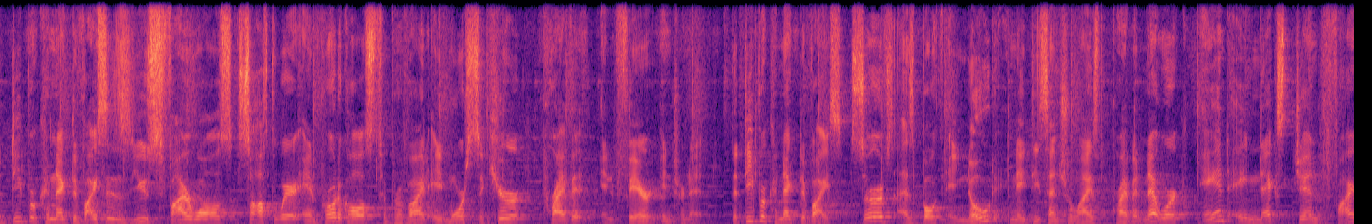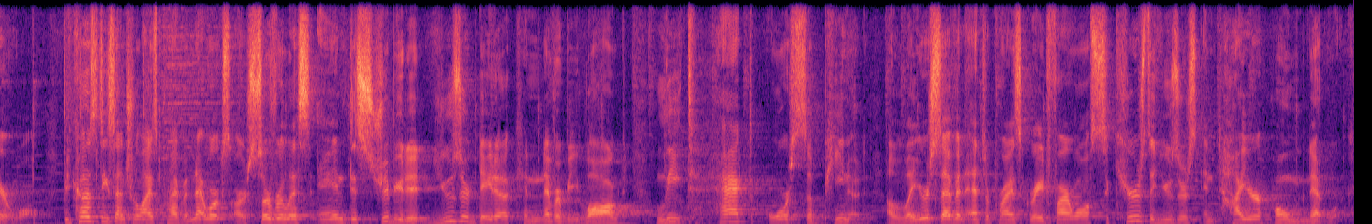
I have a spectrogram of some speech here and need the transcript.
Deeper Connect devices use firewalls, software, and protocols to provide a more secure, private, and fair internet. The Deeper Connect device serves as both a node in a decentralized private network and a next-gen firewall. Because decentralized private networks are serverless and distributed, user data can never be logged, leaked, hacked, or subpoenaed. A Layer 7 enterprise-grade firewall secures the user's entire home network,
